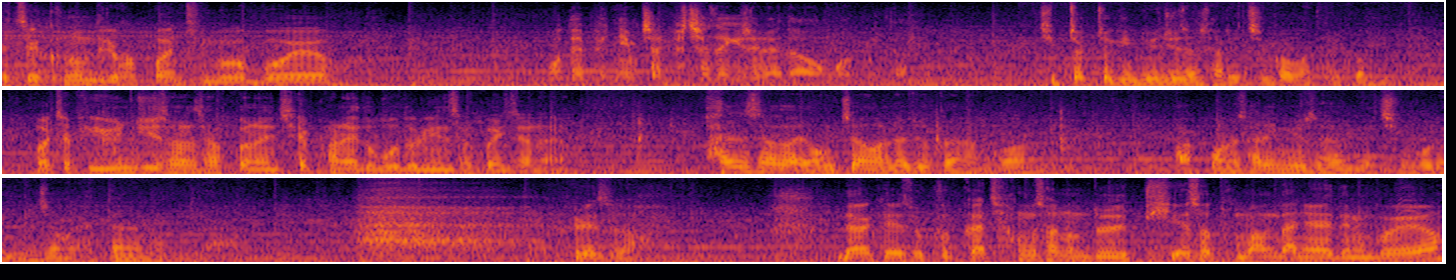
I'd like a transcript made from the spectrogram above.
대체 그놈들이 확보한 증거가 뭐예요? 오 대표님 차 폐차되기 전에 나온 겁니다. 직접적인 윤지선 살해 증거가 될 겁니다. 어차피 윤지선 사건은 재판에도 못 올리는 사건이잖아요. 판사가 영장을 내줬다는 건 박건우 살인교사 혐의 증거로 인정을 했다는 겁니다. 그래서 내가 계속 그깟 형사놈들 피해서 도망 다녀야 되는 거예요?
